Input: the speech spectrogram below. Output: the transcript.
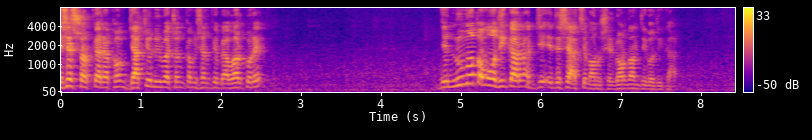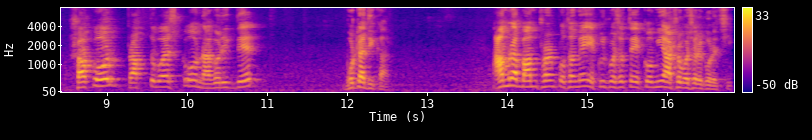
দেশের সরকার এরকম জাতীয় নির্বাচন কমিশনকে ব্যবহার করে যে ন্যূনতম অধিকার রাজ্যে, এদেশে আছে মানুষের, গণতান্ত্রিক অধিকার। সকল প্রাপ্তবয়স্ক নাগরিকদের ভোটাধিকার। আমরা বামফ্রন্ট প্রথমে একুশ বছর থেকে কমিয়ে আঠেরো বছরে করেছি।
